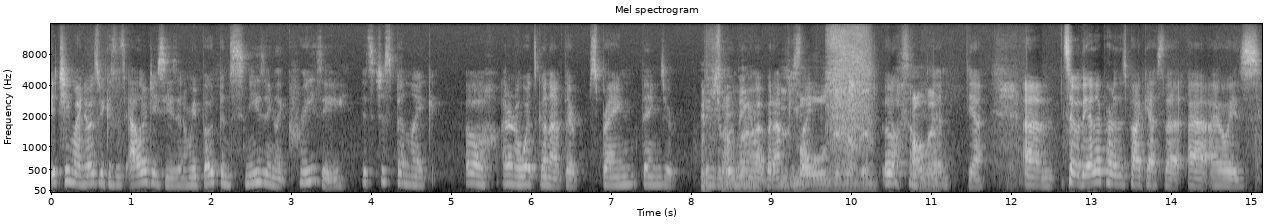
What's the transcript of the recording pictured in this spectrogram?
itching my nose because it's allergy season and we've both been sneezing like crazy. It's just been like, oh, I don't know what's going on. If they're spraying things or things are Something. what, but I'm Just just like. or something. Oh, something good. Yeah. Um, so the other part of this podcast that uh, I always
